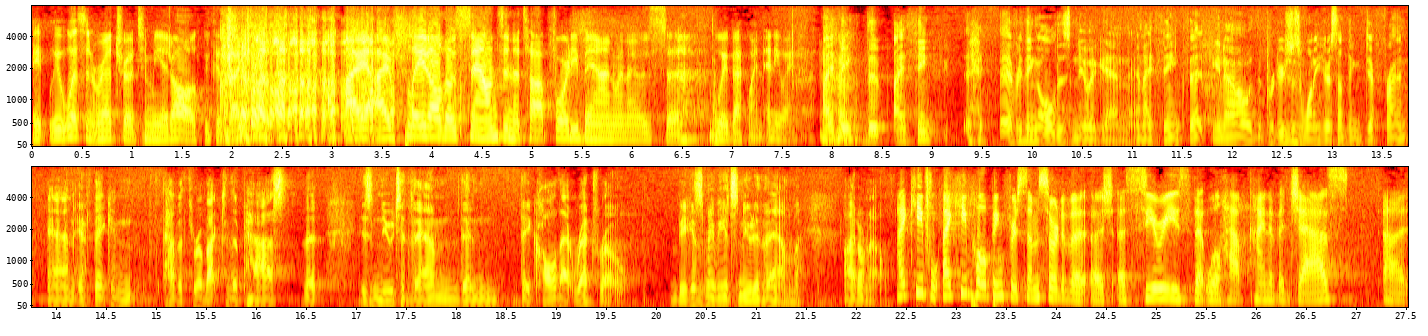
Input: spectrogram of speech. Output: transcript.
it, it, wasn't retro to me at all because I, I, I, played all those sounds in a top 40 band when I was uh, way back when. Anyway. I think the I think everything old is new again, and I think that you know the producers want to hear something different, and if they can have a throwback to the past that is new to them, then they call that retro because maybe it's new to them. I don't know. I keep I keep hoping for some sort of a, a, a series that will have kind of a jazz uh,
